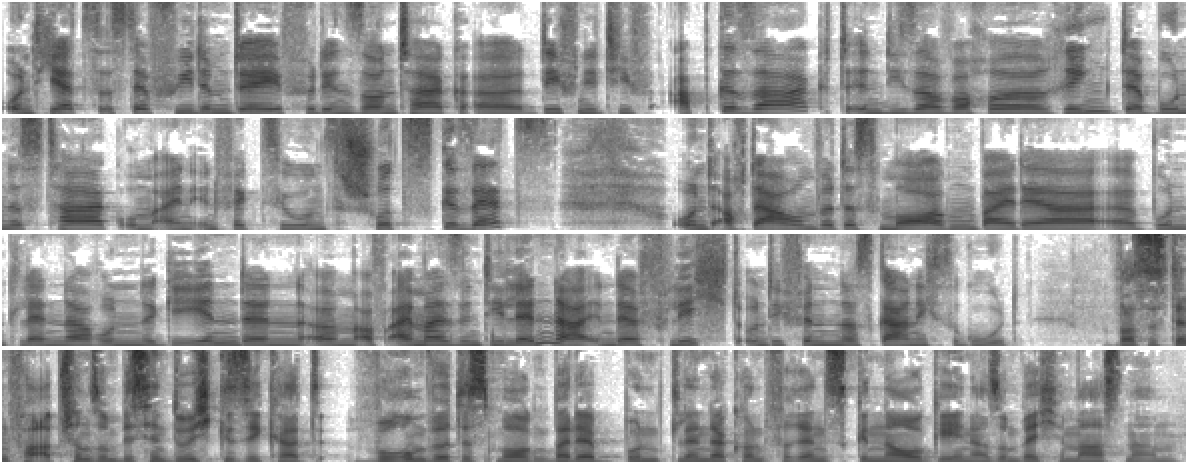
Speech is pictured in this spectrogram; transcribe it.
Und jetzt ist der Freedom Day für den Sonntag äh, definitiv abgesagt. In dieser Woche ringt der Bundestag um ein Infektionsschutzgesetz. Und auch darum wird es morgen bei der äh, Bund-Länder-Runde gehen, denn ähm, auf einmal sind die Länder in der Pflicht und die finden das gar nicht so gut. Was ist denn vorab schon so ein bisschen durchgesickert? Worum wird es morgen bei der Bund-Länder-Konferenz genau gehen? Also um welche Maßnahmen?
